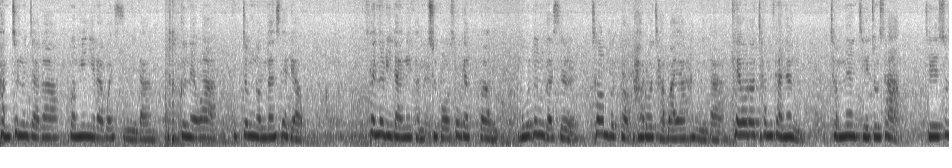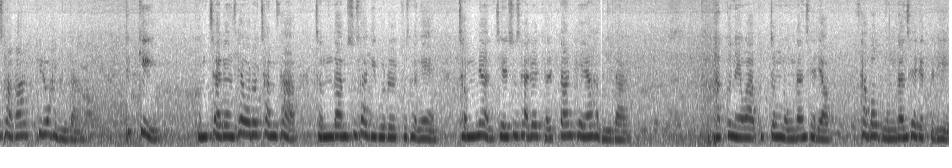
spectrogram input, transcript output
감추는 자가 범인이라고 했습니다. 박근혜와 국정농단 세력, 새누리당이 감추고 속였던 모든 것을 처음부터 바로 잡아야 합니다. 세월호 참사는 전면 재조사, 재수사가 필요합니다. 특히 검찰은 세월호 참사 전담 수사기구를 구성해 전면 재수사를 결단해야 합니다. 박근혜와 국정농단 세력, 사법농단 세력들이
